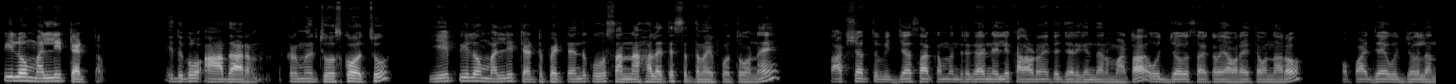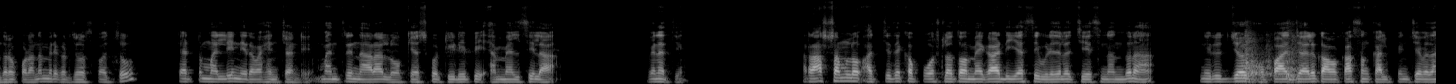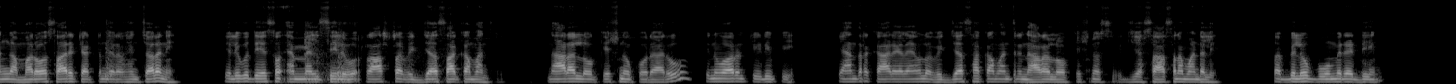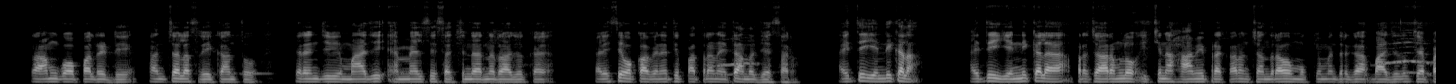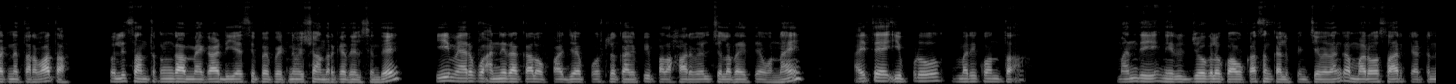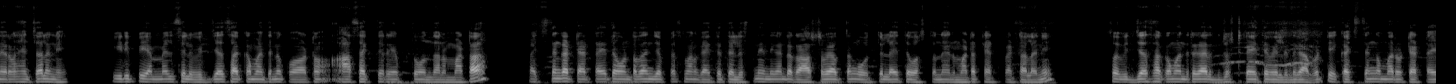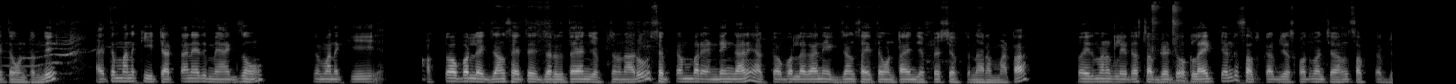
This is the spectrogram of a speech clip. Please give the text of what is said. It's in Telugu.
ఏపీలో మళ్ళీ టెట్ ఇదిగో ఆధారం. ఇక్కడ మీరు చూసుకోవచ్చు. ఏపీలో మళ్ళీ టెట్ పెట్టేందుకు సన్నాహాలు అయితే సిద్ధమైపోతూ ఉన్నాయి. సాక్షాత్తు విద్యాశాఖ మంత్రి గారిని వెళ్ళి కలవడం అయితే జరిగిందనమాట. ఉద్యోగ శాఖలో ఎవరైతే ఉన్నారో ఉపాధ్యాయ ఉద్యోగులందరూ కూడా మీరు ఇక్కడ చూసుకోవచ్చు. టెట్ మళ్ళీ నిర్వహించండి. మంత్రి నారా లోకేష్కు టీడీపీ ఎమ్మెల్సీల వినతి. రాష్ట్రంలో అత్యధిక పోస్టులతో మెగా డిఎస్సి విడుదల చేసినందున నిరుద్యోగ ఉపాధ్యాయులకు అవకాశం కల్పించే విధంగా మరోసారి చట్టం నిర్వహించాలని తెలుగుదేశం ఎమ్మెల్సీలు రాష్ట్ర విద్యాశాఖ మంత్రి నారా లోకేష్ను కోరారు. శనివారం టీడీపీ కేంద్ర కార్యాలయంలో విద్యాశాఖ మంత్రి నారా లోకేష్ను విద్యా శాసన మండలి సభ్యులు భూమిరెడ్డి రామ్ గోపాల్ రెడ్డి కంచెల శ్రీకాంత్ చిరంజీవి మాజీ ఎమ్మెల్సీ సత్యనారాయణ రాజు కలిసి ఒక వినతి పత్రాన్ని అయితే అందజేశారు. అయితే ఎన్నికల అయితే ఎన్నికల ప్రచారంలో ఇచ్చిన హామీ ప్రకారం చంద్రబాబు ముఖ్యమంత్రిగా బాధ్యతలు చేపట్టిన తర్వాత తొలి సంతకంగా మెగా డిఎస్సిపై పెట్టిన విషయం అందరికీ తెలిసిందే. ఈ మేరకు అన్ని రకాల ఉపాధ్యాయ పోస్టులు కలిపి పదహారు వేల చిల్లర అయితే ఉన్నాయి. అయితే ఇప్పుడు మరికొంత మంది నిరుద్యోగులకు అవకాశం కల్పించే విధంగా మరోసారి టెట్ నిర్వహించాలని టీడీపీ ఎమ్మెల్సీలు విద్యాశాఖ మంత్రిని కోరటం ఆసక్తి రేపుతుందన్నమాట. ఖచ్చితంగా టెట్ అయితే ఉంటుందని చెప్పేసి మనకైతే తెలుస్తుంది. ఎందుకంటే రాష్ట్ర వ్యాప్తంగా ఒత్తిళ్ళు అయితే వస్తున్నాయన్నమాట టెట్ పెట్టాలని. సో విద్యాశాఖ మంత్రి గారి దృష్టికి అయితే వెళ్ళింది కాబట్టి ఖచ్చితంగా మరో టెట్ అయితే ఉంటుంది. అయితే మనకి ఈ టెట్ అనేది మ్యాక్సిమం మనకి అక్టోబర్లో ఎగ్జామ్స్ అయితే జరుగుతాయని చెప్తున్నారు. సెప్టెంబర్ ఎండింగ్ కానీ అక్టోబర్లో కానీ ఎగ్జామ్స్ అయితే ఉంటాయని చెప్పేసి చెప్తున్నారన్నమాట. సో ఇది మనకు లేటెస్ట్ అప్డేట్. ఒక లైక్ చేయండి సబ్స్క్రైబ్ చేసుకోవద్దు. మన ఛానల్ సబ్స్క్రైబ్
